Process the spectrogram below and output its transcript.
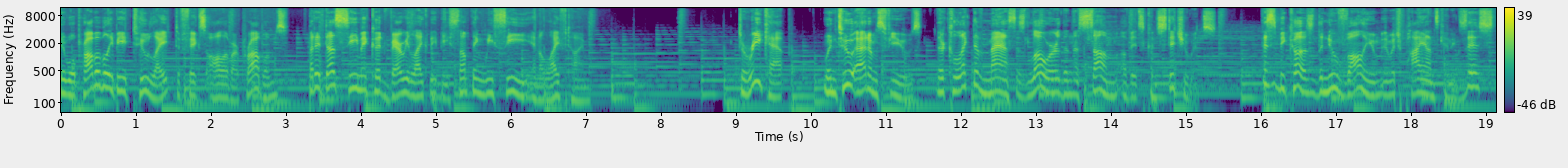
It will probably be too late to fix all of our problems, but it does seem it could very likely be something we see in a lifetime. To recap, when two atoms fuse, their collective mass is lower than the sum of its constituents. This is because the new volume in which pions can exist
